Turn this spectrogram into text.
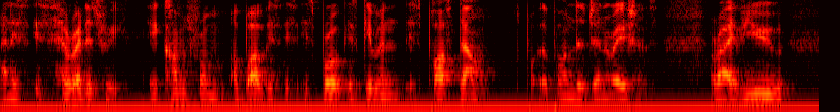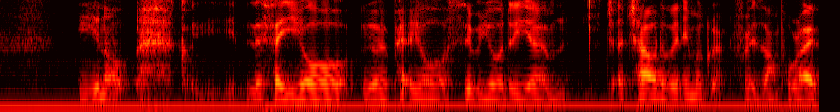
and it's it's hereditary. It comes from above. It's, it's it's broke. It's given. It's passed down upon the generations. All right. If you you know, let's say you're you're you're, you're the um, a child of an immigrant, for example, right?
